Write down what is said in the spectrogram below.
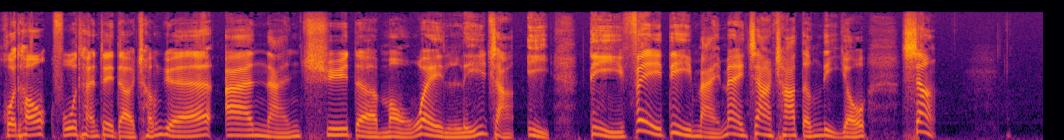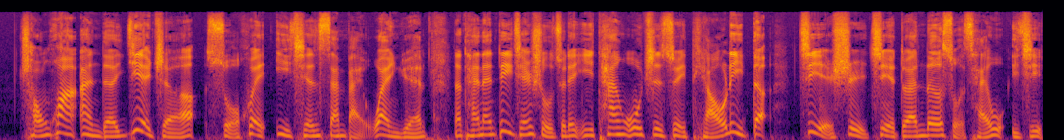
伙同服务团队的成员，安南区的某位里长以抵费地买卖价差等理由向。重化案的业者索贿一千三百万元。那台南地检署昨天以贪污治罪条例的借势借端勒索财物以及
